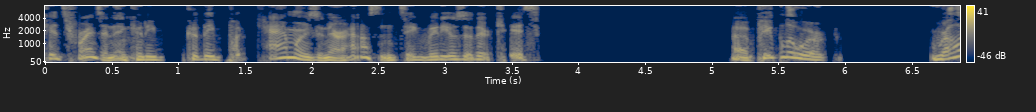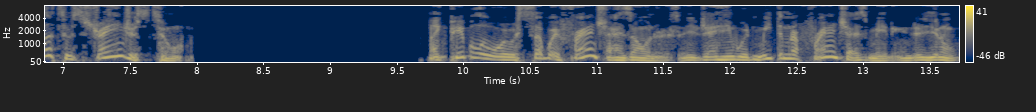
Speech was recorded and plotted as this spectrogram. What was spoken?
kids' friends. And, then could he could they put cameras in their house and take videos of their kids? Uh, people who were relative strangers to him. like people who were Subway franchise owners. And he would meet them at a franchise meeting, you know.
